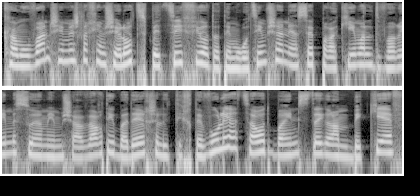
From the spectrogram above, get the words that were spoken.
כמובן שאם יש לכם שאלות ספציפיות, אתם רוצים שאני אעשה פרקים על דברים מסוימים שעברתי בדרך שלי, תכתבו לי הצעות באינסטגרם בכיף,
